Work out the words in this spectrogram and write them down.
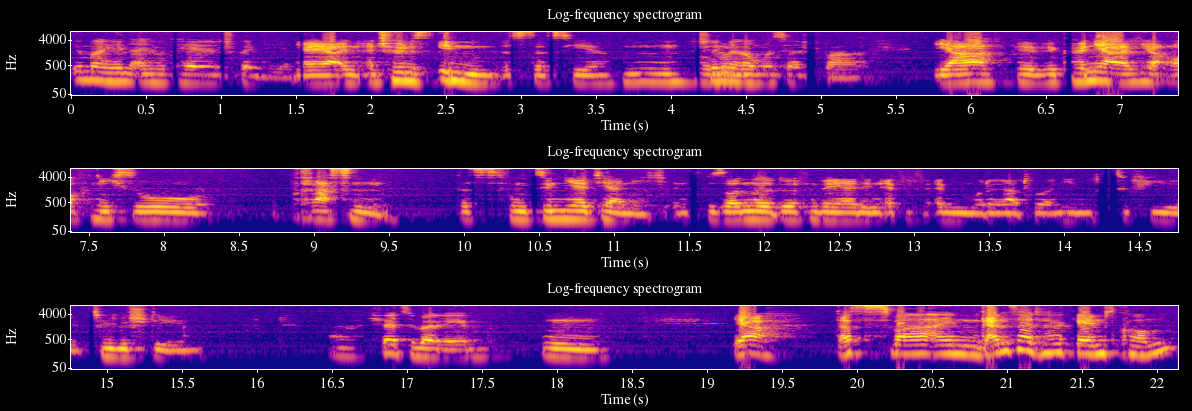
immerhin ein Hotel spendiert. ja, ja, ein, ein schönes Inn ist das hier. Hm, Shinra muss ja sparen. ja, wir, wir können ja hier auch nicht so prassen. Das funktioniert ja nicht. Insbesondere dürfen wir ja den FFM-Moderatoren hier nicht zu viel zugestehen. Ah, Ich werde es überleben. Hm. Ja, das war ein ganzer Tag Gamescom.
